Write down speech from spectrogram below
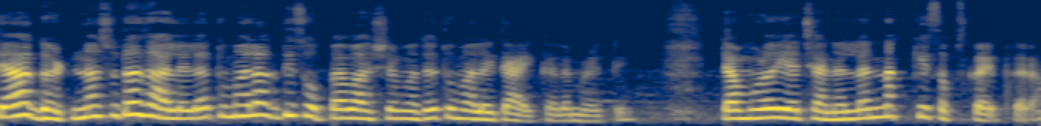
त्या घटना सुद्धा झालेल्या तुम्हाला अगदी सोप्या भाषेमध्ये तुम्हाला इथे ऐकायला मिळतील. त्यामुळं या चॅनलला नक्की सबस्क्राईब करा.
